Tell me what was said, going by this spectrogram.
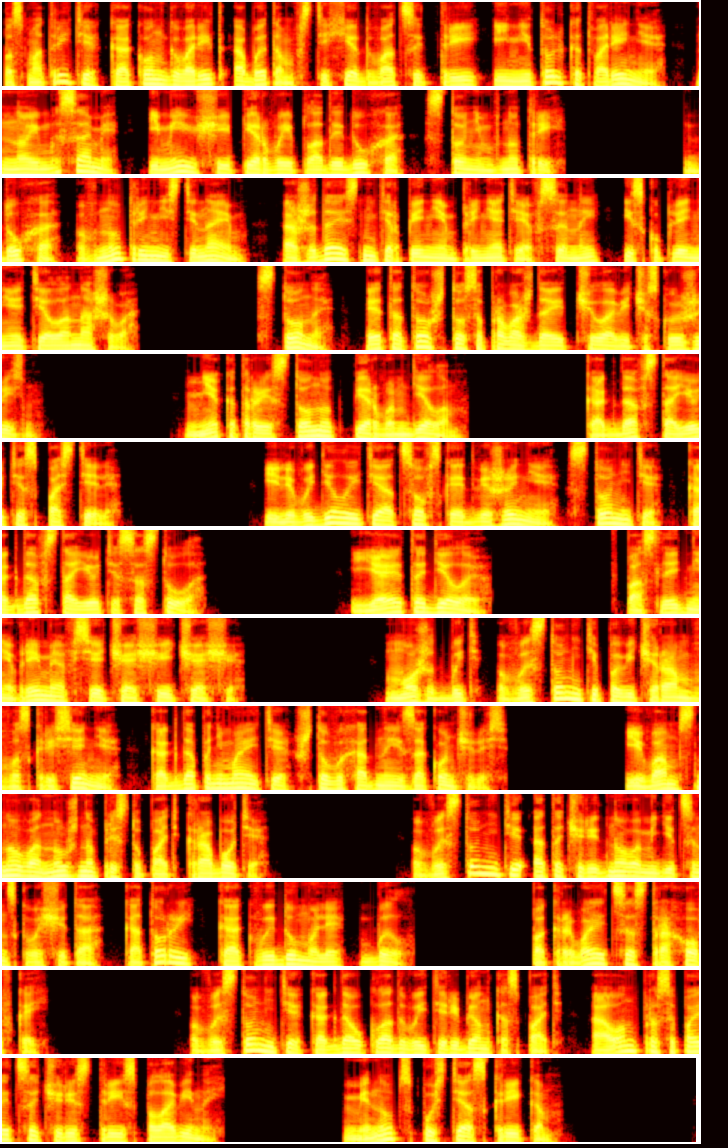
Посмотрите, как он говорит об этом в стихе 23, и не только творение, но и мы сами, имеющие первые плоды Духа, стонем внутри. Духа внутренне стенаем, ожидая с нетерпением принятия в сыны искупления тела нашего. Стоны — это то, что сопровождает человеческую жизнь. Некоторые стонут первым делом. Когда встаете с постели. Или вы делаете отцовское движение, стонете, когда встаете со стула. Я это делаю. В последнее время все чаще и чаще. Может быть, вы стонете по вечерам в воскресенье, когда понимаете, что выходные закончились. И вам снова нужно приступать к работе. Вы стонете от очередного медицинского счета, который, как вы думали, был. Покрывается страховкой. Вы стонете, когда укладываете ребенка спать, а он просыпается через три с половиной. Минут спустя с криком,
